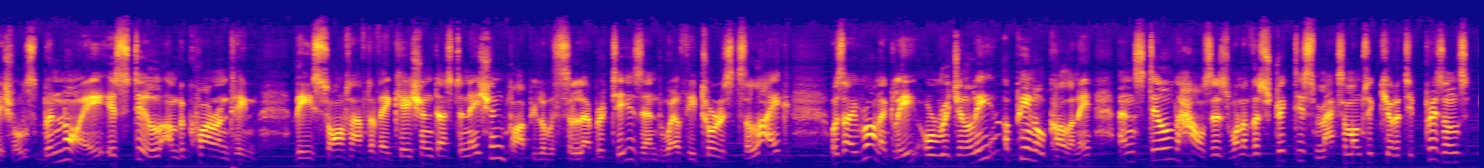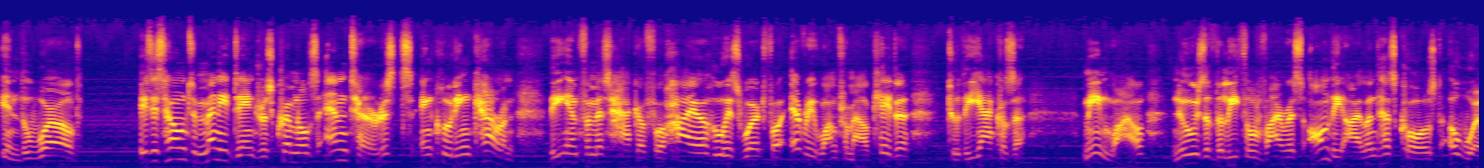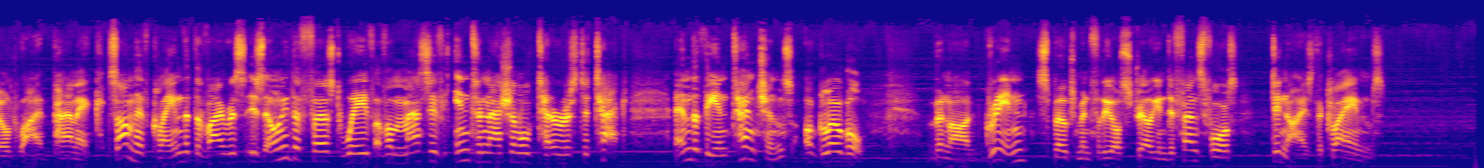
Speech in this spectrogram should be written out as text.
Officials, is still under quarantine. The sought after vacation destination, popular with celebrities and wealthy tourists alike, was ironically originally a penal colony and still houses one of the strictest maximum security prisons in the world. It is home to many dangerous criminals and terrorists, including Karen, the infamous hacker for hire who has worked for everyone from Al Qaeda to the Yakuza. Meanwhile, news of the lethal virus on the island has caused a worldwide panic. Some have claimed that the virus is only the first wave of a massive international terrorist attack, and that the intentions are global. Bernard Green, spokesman for the Australian Defence Force, denies the claims.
